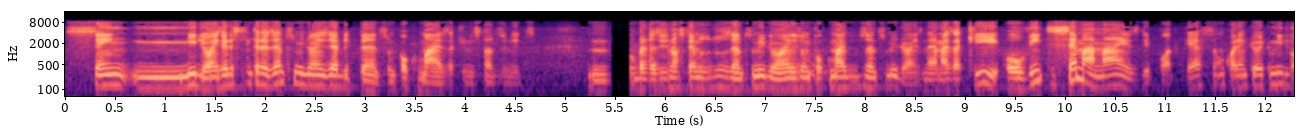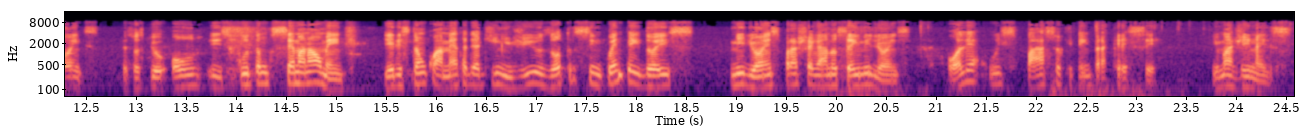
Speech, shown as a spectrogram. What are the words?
100 milhões, eles têm 300 milhões de habitantes, um pouco mais aqui nos Estados Unidos. No Brasil nós temos 200 milhões, um pouco mais de 200 milhões, né? Mas aqui, ouvintes semanais de podcast são 48 milhões, pessoas que ou, escutam semanalmente. E eles estão com a meta de atingir os outros 52 milhões para chegar nos 100 milhões. Olha o espaço que tem para crescer. Imagina isso.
